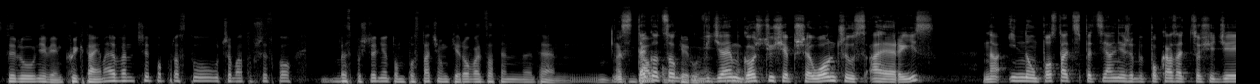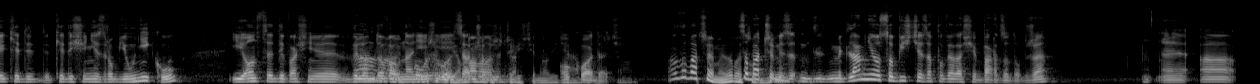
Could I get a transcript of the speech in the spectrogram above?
stylu, nie wiem, quick time event, czy po prostu trzeba to wszystko bezpośrednio tą postacią kierować za ten, ten Z tego, co widziałem, nie? gościu się przełączył z Aeris na inną postać specjalnie, żeby pokazać, co się dzieje, kiedy, kiedy się nie zrobi uniku. I on wtedy właśnie wylądował Aha, na niej i ją. zaczął No, no, rzeczywiście, no, okładać. No zobaczymy, zobaczymy. Zobaczymy. Z- d- Dla mnie osobiście zapowiada się bardzo dobrze. E, A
